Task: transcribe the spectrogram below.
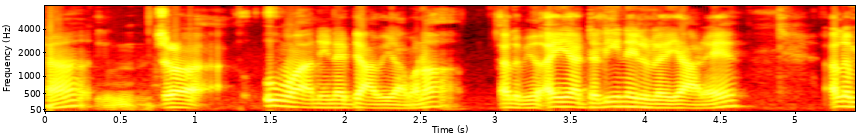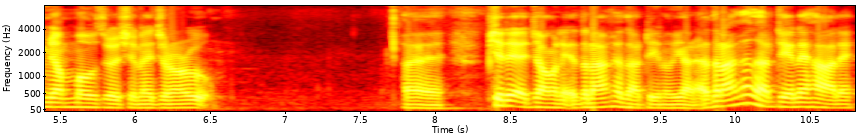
ဟမ်ကျွန်တော်ဥပမာအနေနဲ့ပြပေးတာပေါ့နော်အဲ့လိုမျိုးအဲ့ရ delete နှိပ်လို့လည်းရတယ်အဲ့လိုမျိုးမဟုတ်ဆိုရင်လည်းကျွန်တော်တို့အဲဖြစ်တဲ့အကြောင်းလည်းအသနာခံစာတင်လို့ရတယ်အသနာခံစာတင်တဲ့ဟာလည်း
